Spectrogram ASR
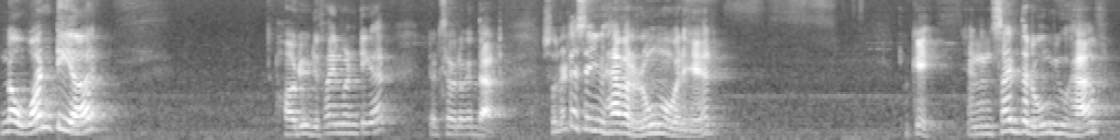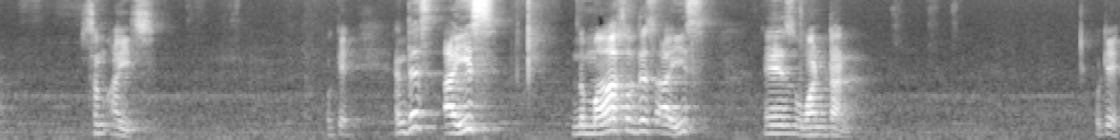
Now 1 TR how do you define 1 TR let's have a look at that. So let us say you have a room over here. Okay and inside the room you have some ice. Okay. And this ice the mass of this ice is 1 ton. Okay.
